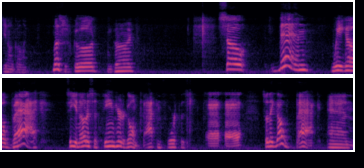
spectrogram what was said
you know going this is good okay? So then we go back. See you notice a theme here to going back and forth this hmm so they go back, and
